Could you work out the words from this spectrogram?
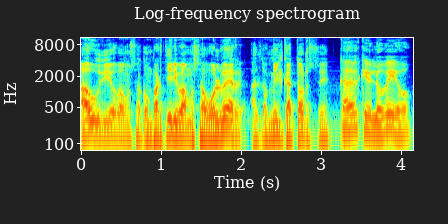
audio vamos a compartir y vamos a volver al 2014. Cada vez que lo veo,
